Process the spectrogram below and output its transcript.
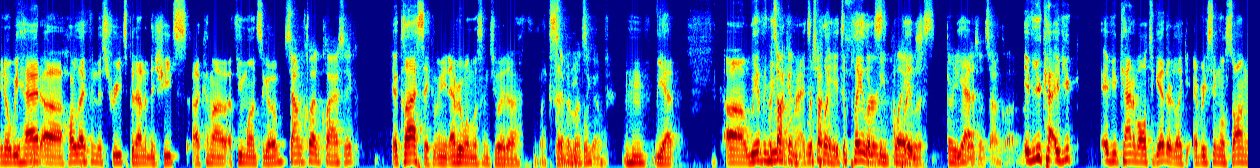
You know, we had uh Hard Life in the Streets, but not in the sheets, uh, come out a few months ago. SoundCloud classic, A classic. I mean, everyone listened to it uh like seven, seven months people. ago. hmm Yeah. Uh we have a We're new talking. one. It's a, play, talking. it's a playlist. 30 a plays. playlist. Thirty Yeah. plays on SoundCloud. If you ca- if you if you count them all together, like every single song,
